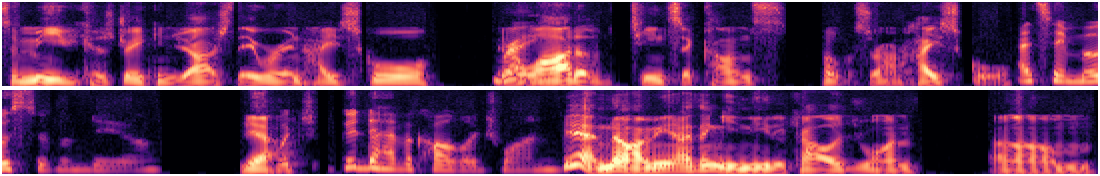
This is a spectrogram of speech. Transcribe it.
to me because Drake and Josh they were in high school, and Right. a lot of teen sitcoms focus around high school. I'd say most of them do. Yeah, Which good to have a college one. yeah, no, I mean, I think you need a college one. Um,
